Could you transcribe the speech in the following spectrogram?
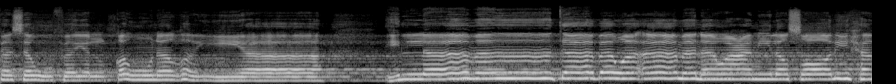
فسوف يلقون غيا. إلا من تاب وآمن صالحا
